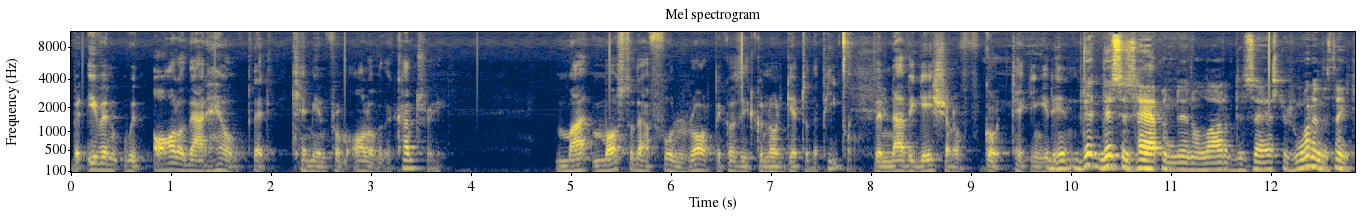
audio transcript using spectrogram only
But even with all of that help that came in from all over the country, my, most of that food rot because it could not get to the people. The navigation of go, taking it in. Th- This has happened in a lot of disasters. One of the things,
